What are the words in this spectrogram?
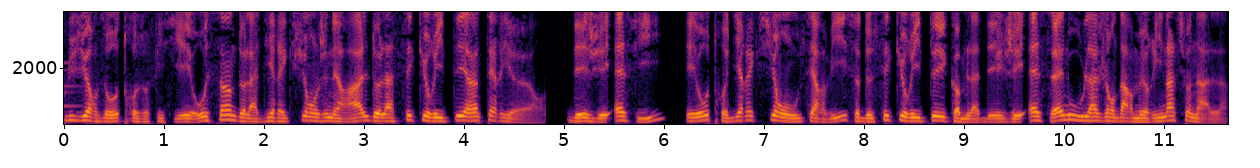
plusieurs autres officiers au sein de la Direction Générale de la Sécurité Intérieure, DGSI, et autres directions ou services de sécurité comme la DGSN ou la Gendarmerie nationale.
